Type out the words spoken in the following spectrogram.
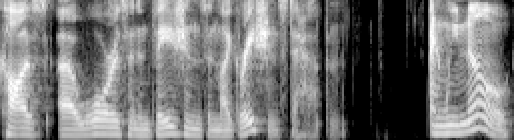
cause uh, wars and invasions and migrations to happen. And we know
